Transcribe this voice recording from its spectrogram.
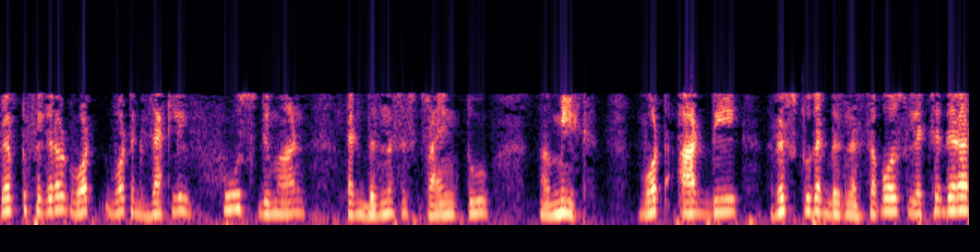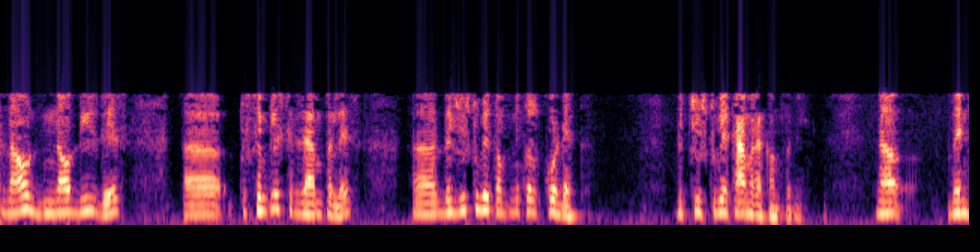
you have to figure out what, what exactly, whose demand that business is trying to uh, meet what are the risks to that business. Suppose, let's say there are now, now these days, uh, to simplest example is, uh, there used to be a company called Kodak, which used to be a camera company. Now, when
